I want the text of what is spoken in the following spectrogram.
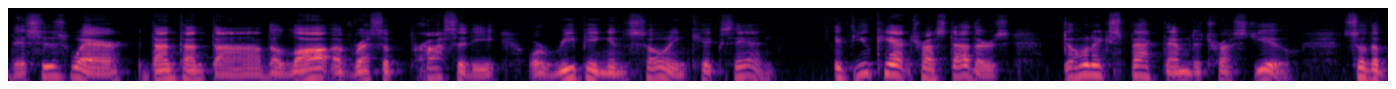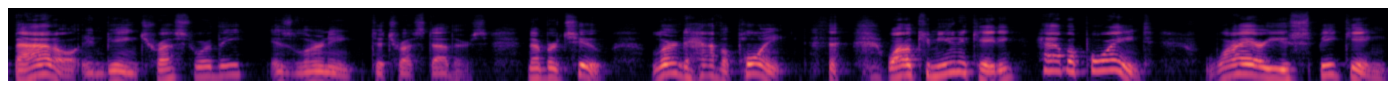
This is where, dun dun dun, the law of reciprocity or reaping and sowing kicks in. If you can't trust others, don't expect them to trust you. So, the battle in being trustworthy is learning to trust others. Number two, learn to have a point. While communicating, have a point. Why are you speaking?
